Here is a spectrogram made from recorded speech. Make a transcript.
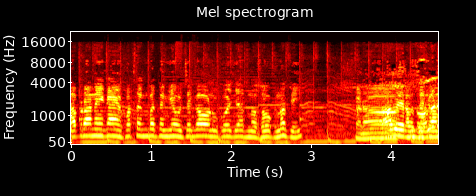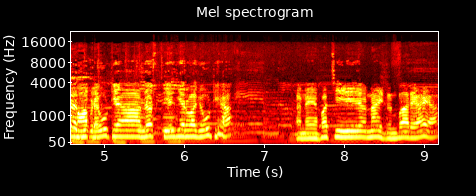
આપણાને કાંઈ પતંગ પતંગ એવું ચગાવવાનું કોઈ જાતનો શોખ નથી. પણ આપણે ઉઠ્યા દસથી અગિયાર વાગે ઉઠ્યા અને પછી નાઈટ બહાર બારે આયા.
